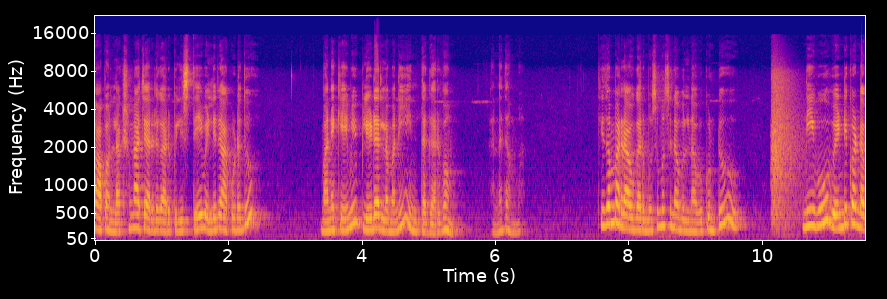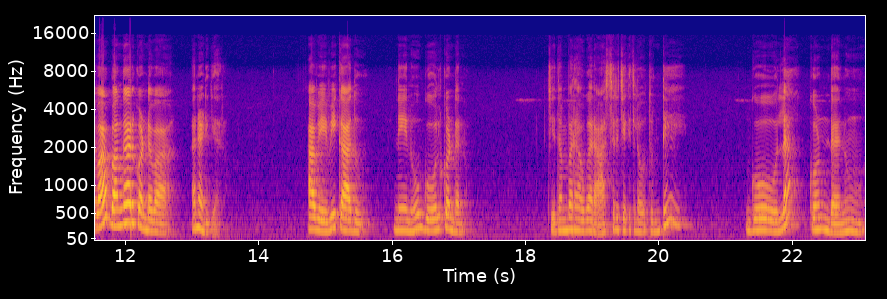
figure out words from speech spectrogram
పాపం లక్ష్మణాచార్యులు గారు పిలిస్తే వెళ్ళి రాకూడదు? మనకేమీ ప్లీడర్లమని ఇంత గర్వం అన్నదమ్మ. చిదంబరరావు గారు ముసుముసు నవ్వులు నవ్వుకుంటూ నీవు వెండి కొండవా బంగారు కొండవా? అని అడిగారు. అవేవి కాదు నేను గోల్కొండను. చిదంబరరావు గారు ఆశ్చర్యచకితులవుతుంటే గోల కొండను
